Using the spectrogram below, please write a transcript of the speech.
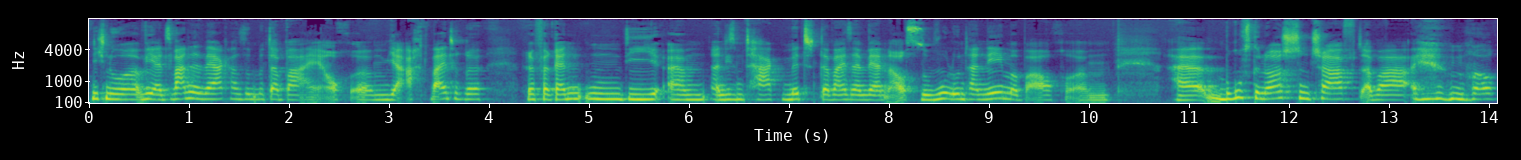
Nicht nur wir als Wandelwerker sind mit dabei, auch ähm, ja, acht weitere Referenten, die ähm, an diesem Tag mit dabei sein werden, aus sowohl Unternehmen, aber auch ähm, äh, Berufsgenossenschaft, aber eben auch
